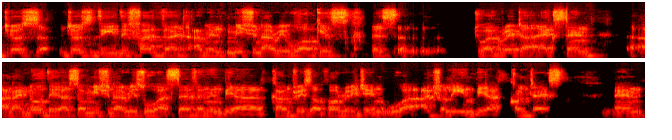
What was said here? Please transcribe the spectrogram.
just just the the fact that I mean missionary work is is uh, to a greater extent, and I know there are some missionaries who are serving in their countries of origin who are actually in their context. And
